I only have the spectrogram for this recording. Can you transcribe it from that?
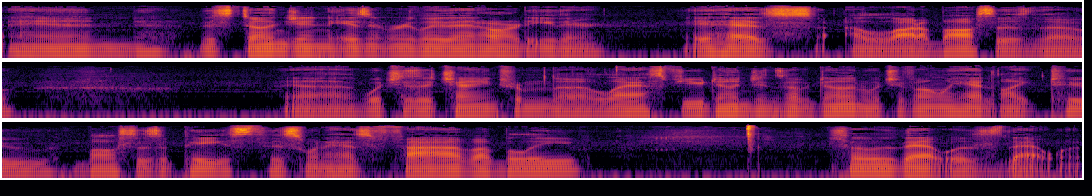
And this dungeon isn't really that hard either. It has a lot of bosses though. Uh, which is a change from the last few dungeons I've done, which have only had like two bosses apiece. This one has five, I believe. So that was that one.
